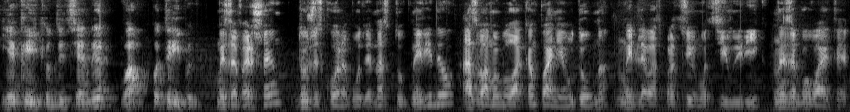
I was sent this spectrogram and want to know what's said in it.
Який кондиціонер вам потрібен? Ми завершуємо. Дуже скоро буде наступне відео. А з вами була компанія Удобно. Ми для вас працюємо цілий рік. Не забувайте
